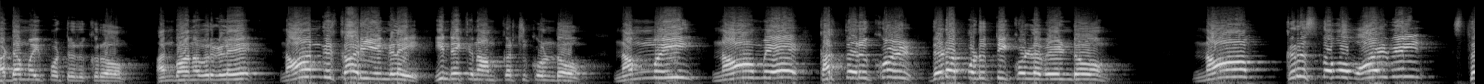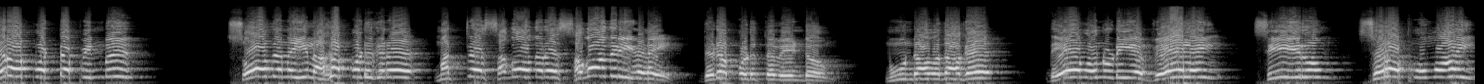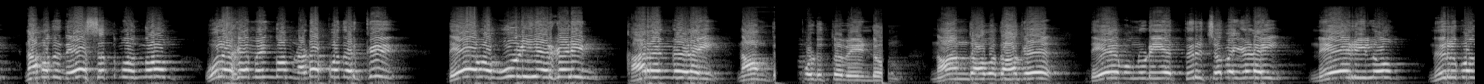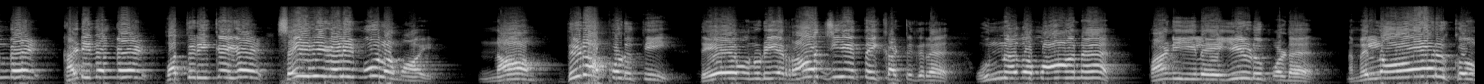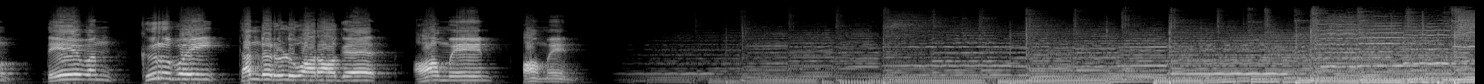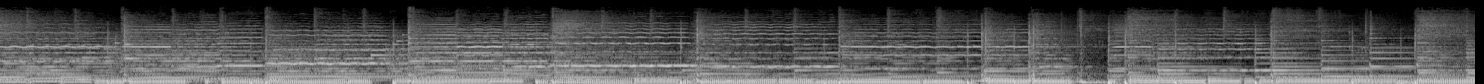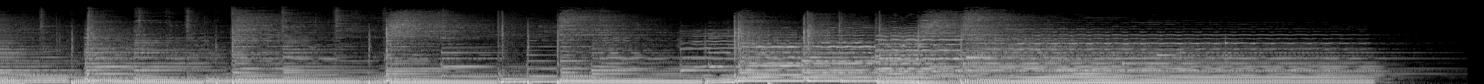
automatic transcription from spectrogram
கடமைப்பட்டிருக்கிறோம். அன்பானவர்களே நான்கு காரியங்களை இன்றைக்கு நாம் கற்றுக்கொண்டோம். நம்மை நாமே கர்த்தருக்குள் திடப்படுத்திக் கொள்ள வேண்டும். நாம் கிறிஸ்தவ வாழ்வில் ஸ்திரப்பட்ட பின்பு சோதனையில் அகப்படுகிற மற்ற சகோதர சகோதரிகளை திடப்படுத்த வேண்டும். மூன்றாவதாக தேவனுடைய வேலை சீரும் சிறப்புமாய் நமது தேசத்துமெங்கும் உலகமெங்கும் நடப்பதற்கு தேவ ஊழியர்களின் கரங்களை நாம் திடப்படுத்த வேண்டும். நான்காவதாக தேவனுடைய திருச்சபைகளை நேரிலும் நிருபங்கள் கடிதங்கள் பத்திரிகைகள் செய்திகளின் மூலமாய் நாம் திடப்படுத்தி தேவனுடைய ராஜ்யத்தை கட்டுகிற உன்னதமான பணியிலே ஈடுபட நம் எல்லாருக்கும் தேவன் கிருபை தந்தருளுவாராக. ஆமேன் ஆமேன்.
